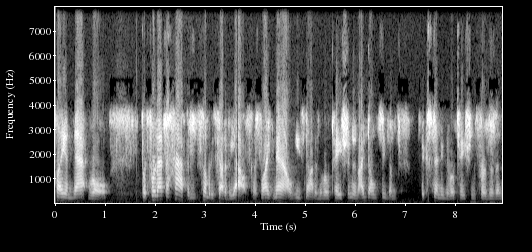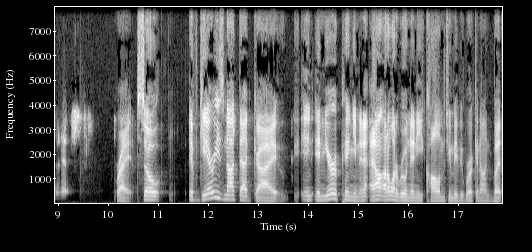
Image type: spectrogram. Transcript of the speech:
play in that role. But for that to happen, somebody's got to be out because right now he's not in the rotation, and I don't see them extending the rotation further than it is. Right. So if Gary's not that guy, in in your opinion, and I don't want to ruin any columns you may be working on, but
